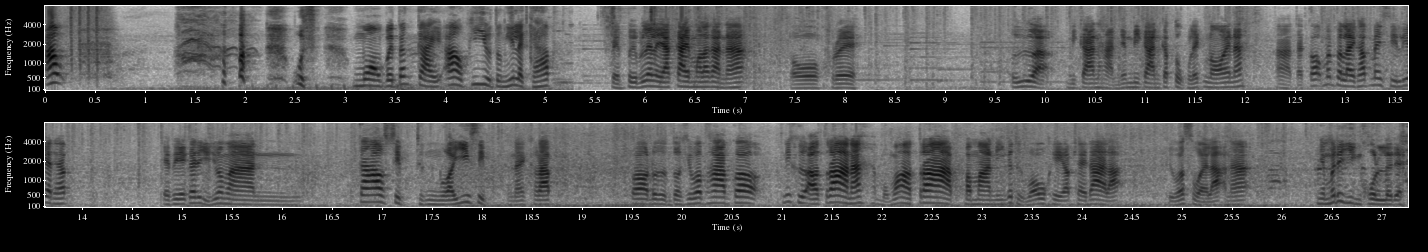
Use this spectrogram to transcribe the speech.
เอ้า มองไปตั้งไกลอ้าวพี่อยู่ตรงนี้แหละครับ เป็นปืนเล่นระยะไกลมาแล้วกันนะฮะโอเค เอื้อมีการหันยังมีการกระตุกเล็กน้อยนะอ่าแต่ก็ไม่เป็นไรครับไม่ซีเรียสครับ APA ก็จะอยู่ที่ประมาณ 90ถึง120 นะครับ ก็โดยส่วนตัวคิดว่าภาพก็นี่คืออัลตร้านะ ผมว่าอัลตร้าประมาณนี้ก็ถือว่าโอเคครับใช้ได้ละ ถือว่าสวยละนะฮะยังไม่ได้ยิงคนเลยเดี๋ยว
